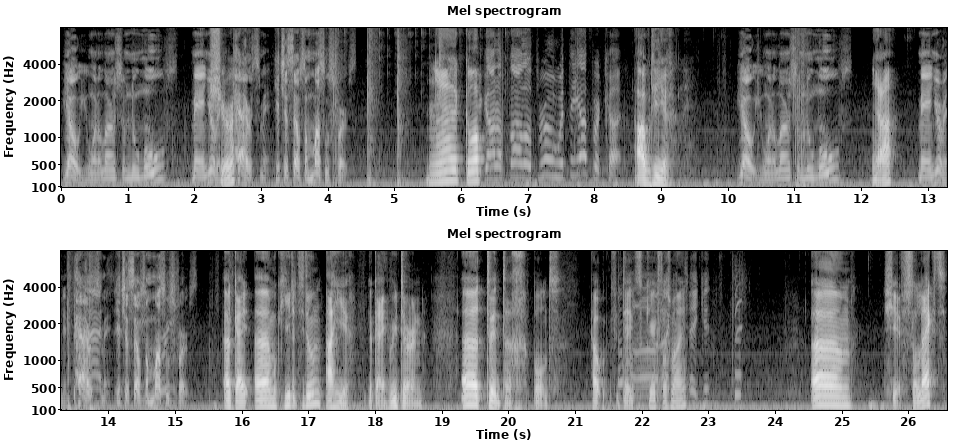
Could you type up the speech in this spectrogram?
Yo, you want to learn some new moves? Man, you're Sure. an embarrassment. Get yourself some muscles first. Ja, kom You op. gotta follow through with the uppercut. Ik moet hier. Yo, you want to learn some new moves? Ja. Man, you're an embarrassment. Get yourself some muscles first. Oké, eh, moet ik hier iets doen? Ah, hier. Oké, return. Eh, 20 pond. Oh, ik deed het verkeerd volgens mij. Ehm, shift select.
